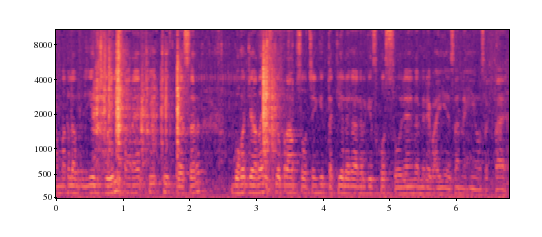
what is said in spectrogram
मतलब ये झेल पा रहा है, ठीक ठीक प्रेशर बहुत ज़्यादा, इसके ऊपर आप सोचें कि तकिया लगा करके इसको सो जाएँगे मेरे भाई ऐसा नहीं हो सकता है।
